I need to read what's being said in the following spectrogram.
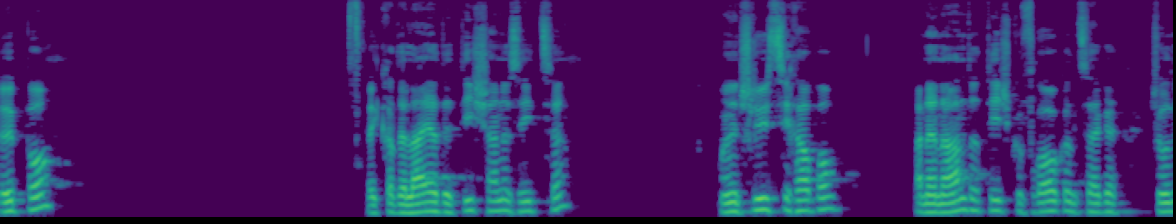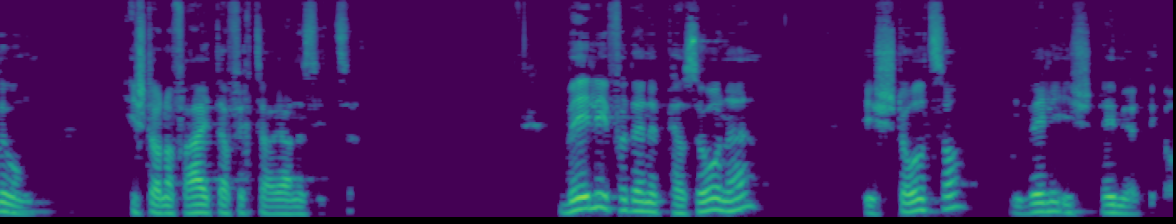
Jemand will gerade allein an den Tisch sitzen und entschließt sich aber, an einen anderen Tisch zu fragen und zu sagen, Entschuldigung, ist da noch frei, darf ich zu euch sitzen? Welche von diesen Personen ist stolzer und welche ist demütiger?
